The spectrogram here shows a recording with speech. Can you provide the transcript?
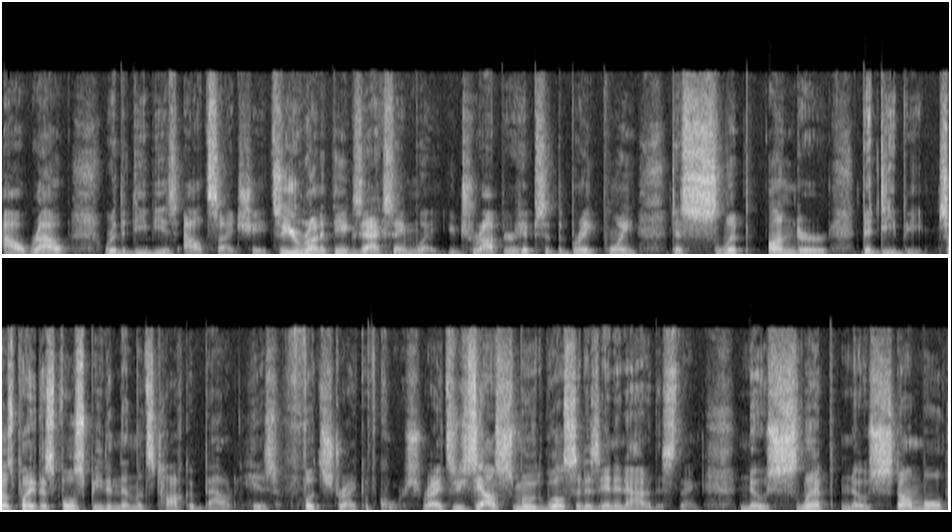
out route where the DB is outside shade. So you run it the exact same way. You drop your hips at the break point to slip under the DB. So let's play this full speed and then let's talk about his foot strike, of course, right? So you see how smooth Wilson is in and out of this thing. No slip, no stumble.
